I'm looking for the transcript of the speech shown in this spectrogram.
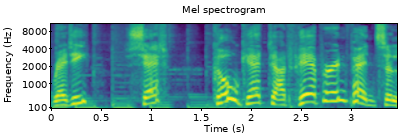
Ready, set, go get that paper and pencil.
